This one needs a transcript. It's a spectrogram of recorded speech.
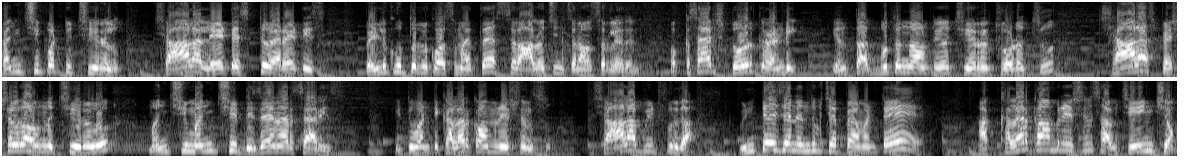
కంచిపట్టు చీరలు. చాలా లేటెస్ట్ వెరైటీస్. పెళ్ళి కూతుర్ల కోసం అయితే అసలు ఆలోచించిన అవసరం లేదండి. ఒక్కసారి స్టోర్కి రండి. ఎంత అద్భుతంగా ఉంటాయో చీరలు చూడొచ్చు. చాలా స్పెషల్గా ఉన్న చీరలు మంచి మంచి డిజైనర్ శారీస్. ఇటువంటి కలర్ కాంబినేషన్స్ చాలా బ్యూటిఫుల్గా. వింటేజ్ అని ఎందుకు చెప్పామంటే ఆ కలర్ కాంబినేషన్స్ అవి చేయించాం.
